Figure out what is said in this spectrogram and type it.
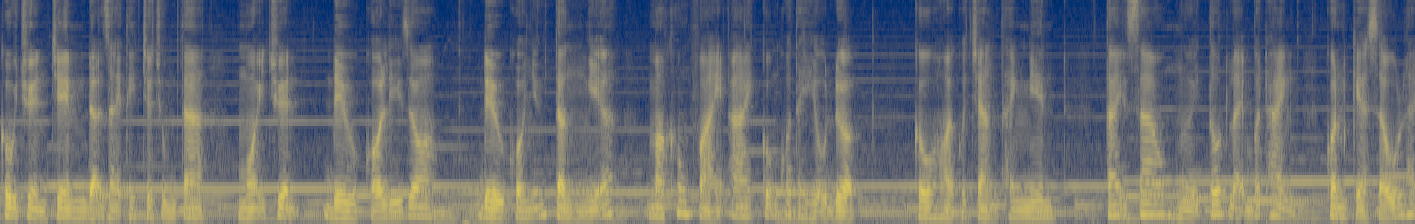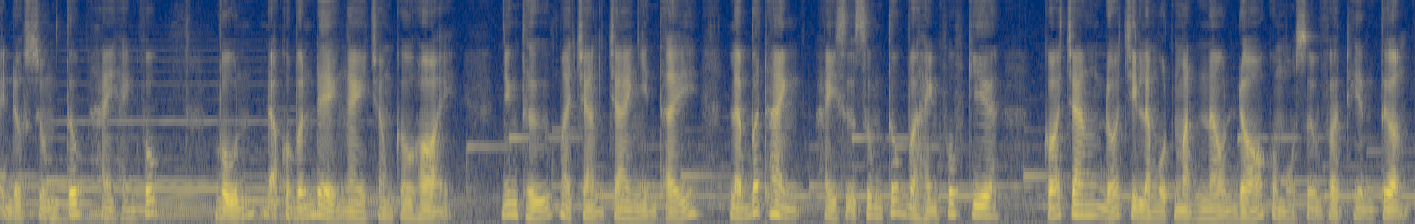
câu chuyện trên đã giải thích cho chúng ta mọi chuyện đều có lý do, đều có những tầng nghĩa mà không phải ai cũng có thể hiểu được. Câu hỏi của chàng thanh niên, tại sao người tốt lại bất hạnh, còn kẻ xấu lại được sung túc hay hạnh phúc? vốn đã có vấn đề ngay trong câu hỏi những thứ mà chàng trai nhìn thấy là bất hạnh hay sự sung túc và hạnh phúc kia có chăng đó chỉ là một mặt nào đó của một sự vật hiện tượng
